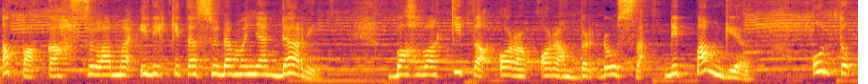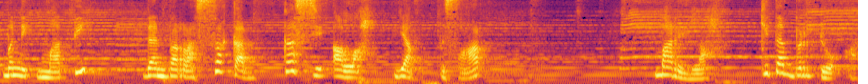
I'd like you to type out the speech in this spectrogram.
Apakah selama ini kita sudah menyadari bahwa kita orang-orang berdosa dipanggil untuk menikmati dan merasakan kasih Allah yang besar? Marilah kita berdoa.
